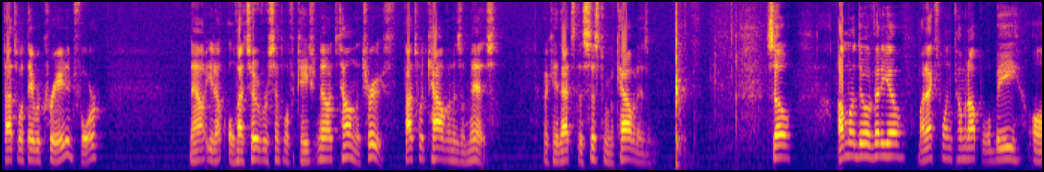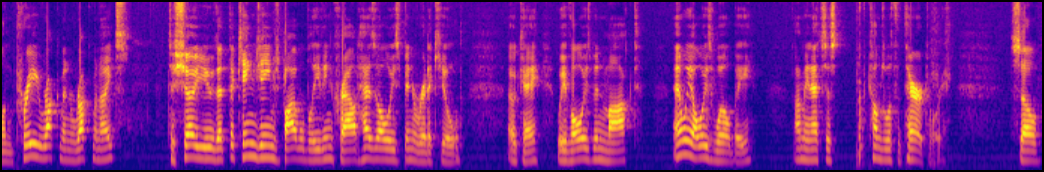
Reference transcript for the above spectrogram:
That's what they were created for. Now, you know, oh, that's oversimplification. No, it's telling the truth. That's what Calvinism is. Okay, that's the system of Calvinism. So, I'm going to do a video. My next one coming up will be on pre-Ruckman Ruckmanites to show you that the King James Bible believing crowd has always been ridiculed. Okay, we've always been mocked, and we always will be. I mean, that just comes with the territory. So,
